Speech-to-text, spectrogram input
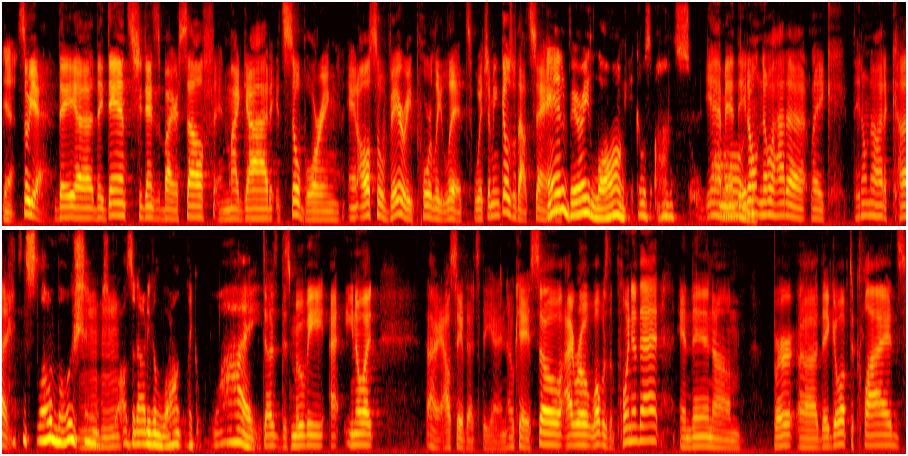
Yeah. So yeah, they uh, they dance. She dances by herself, and my God, it's so boring and also very poorly lit. Which I mean goes without saying. and very long. It goes on so yeah, man, they don't know how to like. They don't know how to cut. It's in slow motion. Mm-hmm. Draws it out even long. Like why? Does this movie? I, you know what? All right, I'll save that to the end. Okay, so I wrote what was the point of that, and then um, Bert, uh, they go up to Clyde's,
